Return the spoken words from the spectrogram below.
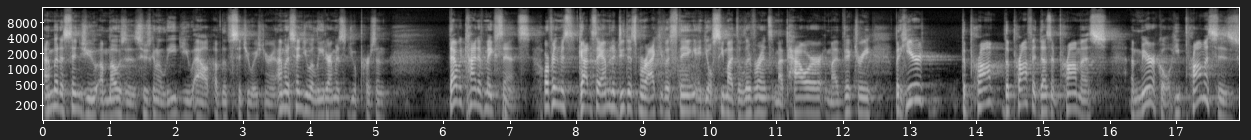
I'm going to send you a Moses who's going to lead you out of the situation you're in. I'm going to send you a leader. I'm going to send you a person." That would kind of make sense. Or for them, God to say, I'm going to do this miraculous thing and you'll see my deliverance and my power and my victory. But here, the, prom- the prophet doesn't promise a miracle, he promises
